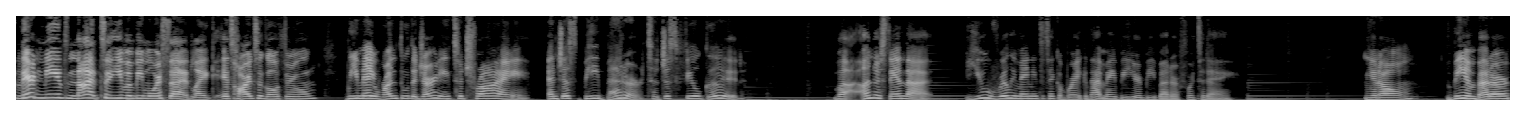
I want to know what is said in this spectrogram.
there needs not to even be more said. Like it's hard to go through. We may run through the journey to try and just be better, to just feel good. But understand that you really may need to take a break. That may be your be better for today. You know, being better,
